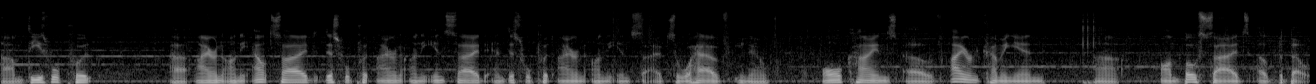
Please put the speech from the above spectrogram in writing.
um, these will put uh, iron on the outside, this will put iron on the inside, and this will put iron on the inside. So we'll have, you know, all kinds of iron coming in uh, on both sides of the belt.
